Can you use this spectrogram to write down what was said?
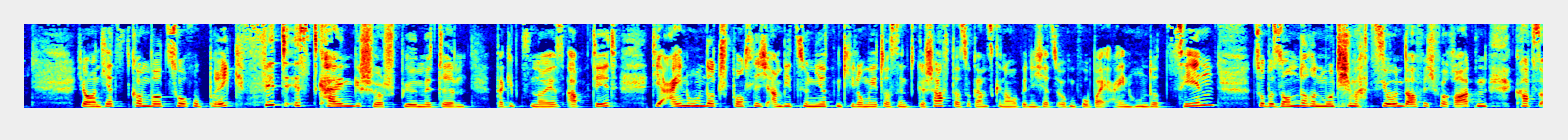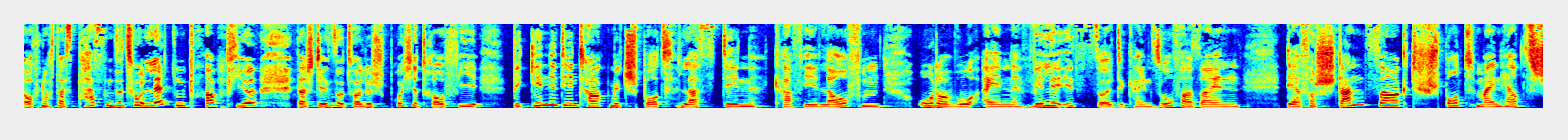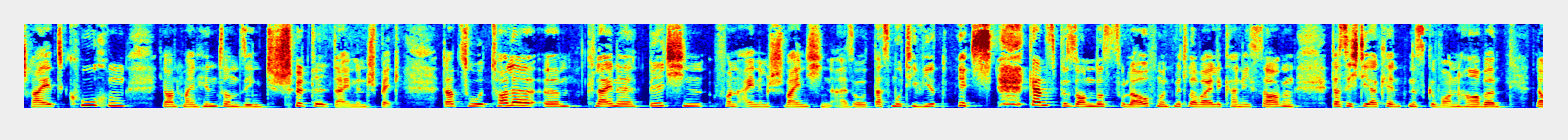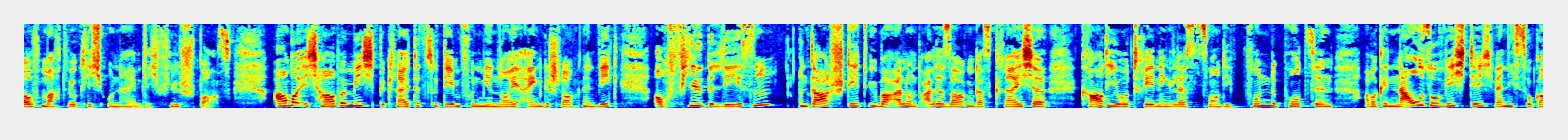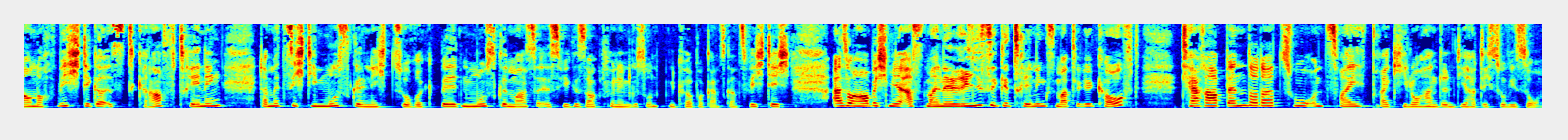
Ja, und jetzt kommen wir zur Rubrik Fit ist kein Geschirrspülmittel. Da gibt's ein neues Update. Die 100 sportlich ambitionierten Kilometer sind geschafft. Also ganz genau bin ich jetzt irgendwo bei 110. Zur besonderen Motivation darf ich verraten, gab's auch noch das passende Toilettenpapier. Da stehen so tolle Sprüche drauf wie beginne den Tag mit Sport, lass den Kaffee laufen oder wo ein Wille ist, sollte kein Sofa sein. Der Verstand sagt Sport, mein Herz schreit Kuchen, ja und mein Hintern singt Schüttel deinen Speck. Dazu tolle äh, kleine Bildchen von einem Schweinchen. Also das motiviert mich ganz besonders zu laufen und mittlerweile kann ich sagen, dass ich die Erkenntnis gewonnen habe, Laufen macht wirklich unheimlich viel Spaß. Aber ich habe mich begleitet zu dem von mir neu eingeschlagenen Weg auch viel belesen und da steht überall und alle sagen das gleiche. Cardio-Training lässt zwar die Pfunde purzeln, aber genauso wichtig, wenn nicht sogar noch wichtiger ist Krafttraining, damit sich die Muskeln nicht zurückbilden. Muskelmasse ist, wie gesagt, für den gesunden Körper ganz, ganz wichtig. Also habe ich mir erstmal eine riesige Trainingsmatte gekauft, Terra-Bänder dazu und zwei, drei Kilo Handeln, die hatte ich sowieso.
